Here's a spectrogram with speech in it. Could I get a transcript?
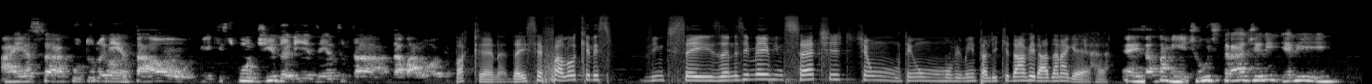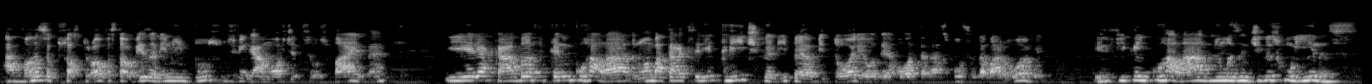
a essa cultura oriental que escondida ali dentro da, da Baróvia. Bacana. Daí você falou que eles 26 anos e meio, 27, tinha um, tem um movimento ali que dá uma virada na guerra. É, exatamente. O Strade, ele, ele avança com suas tropas, talvez ali no impulso de vingar a morte de seus pais, né? E ele acaba ficando encurralado numa batalha que seria crítica ali para a vitória ou derrota das forças da Baróvia. Ele fica encurralado em umas antigas ruínas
